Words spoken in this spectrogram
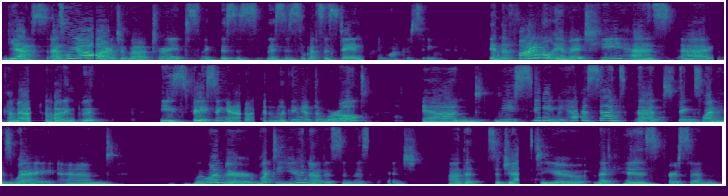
Yes, as we all are to vote, right? Like this is this is what sustains democracy. In the final image, he has uh, come out of the voting booth. He's facing out and looking at the world. And we see, we have a sense that things went his way. And we wonder, what do you notice in this image uh, that suggests to you that his person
